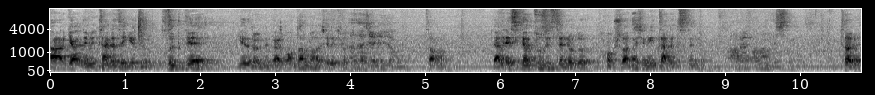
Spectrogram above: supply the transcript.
Aa, geldim internete girdim zık diye geri döndün galiba ondan mı aceleci oldu? Biraz aceleci oldu. Tamam. Yani eskiden tuz isteniyordu komşulardan şimdi internet isteniyor. Kahve falan da içtim. Tabii.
